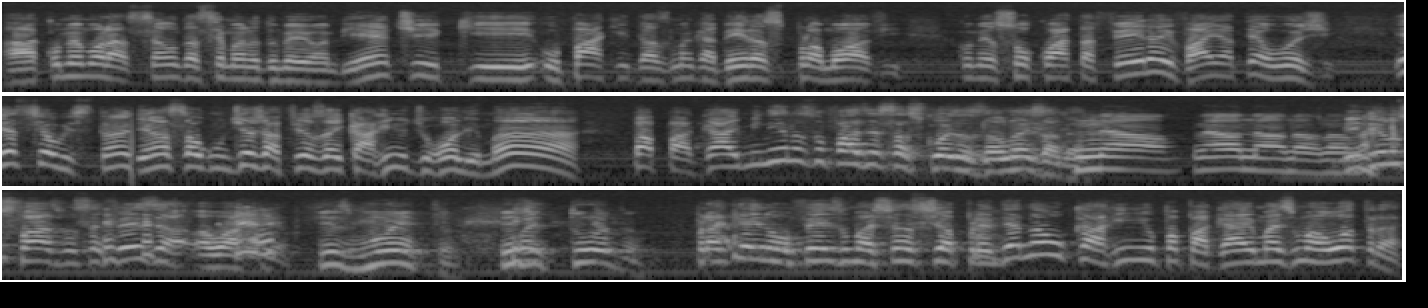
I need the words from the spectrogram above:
a comemoração da Semana do Meio Ambiente que o Parque das Mangabeiras promove. Começou quarta-feira e vai até hoje. Esse é o stand. Criança algum dia já fez aí carrinho de rolimã, papagaio. Meninas não fazem essas coisas não, não é, Isabel? Não, não, não, não. não. Meninos fazem. Você fez, Arthur? Fiz muito. Fiz de tudo. Para quem não fez, uma chance de aprender, não o carrinho e o papagaio, mas uma outra,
